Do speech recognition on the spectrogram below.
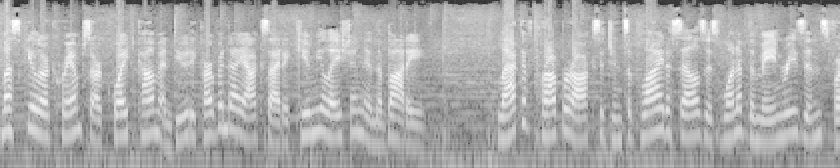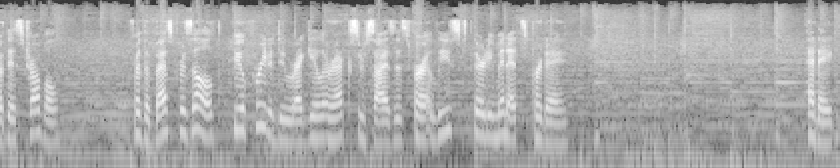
Muscular cramps are quite common due to carbon dioxide accumulation in the body. Lack of proper oxygen supply to cells is one of the main reasons for this trouble. For the best result, feel free to do regular exercises for at least 30 minutes per day. Headache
